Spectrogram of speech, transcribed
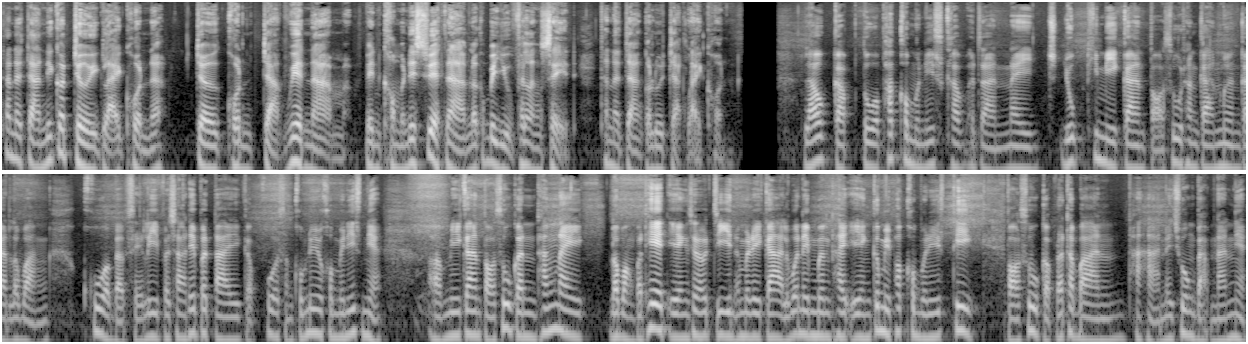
ท่านอาจารย์นี่ก็เจออีกหลายคนนะ เจอคนจากเวียดนาม เป็นคอมมิวนิสต์เวียดนาม แล้วก็ไปอยู่ฝรั่งเศส ท่านอาจารย์ก็รู้จักหลายคน แล้วกับตัวพรรคคอมมิวนิสต์ครับอาจารย์ในยุคที่มีการต่อสู้ทางการเมืองกันระหว่างขั้วแบบเสรีประชาธิปไตยกับขั้วสังคมนิยมคอมมิวนิสต์เนี่ยมีการต่อสู้กันทั้งในระหว่างประเทศเองใช่ไหมจีนอเมริกา หรือว่าในเมืองไทยเองก็มีพรรคคอมมิวนิสต์ที่ต่อสู้กับรัฐบาลทหารในช่วงแบบนั้นเนี่ย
